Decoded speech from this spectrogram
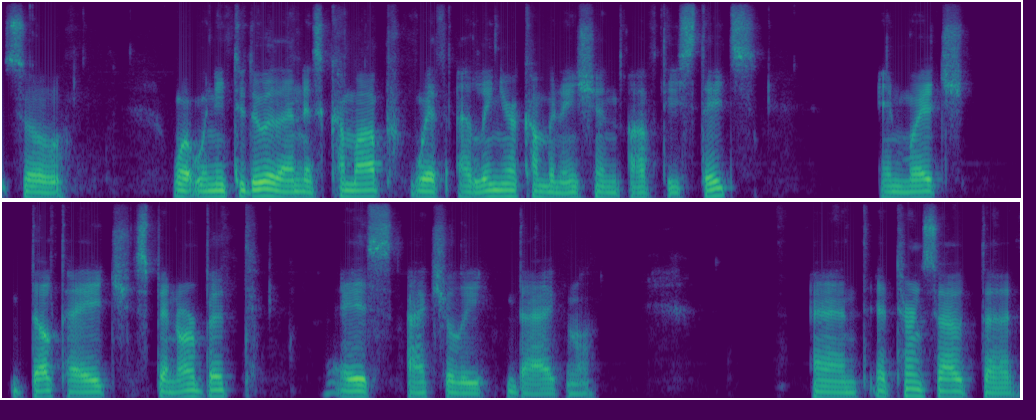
So what we need to do then is come up with a linear combination of these states in which delta H spin orbit is actually diagonal. And it turns out that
